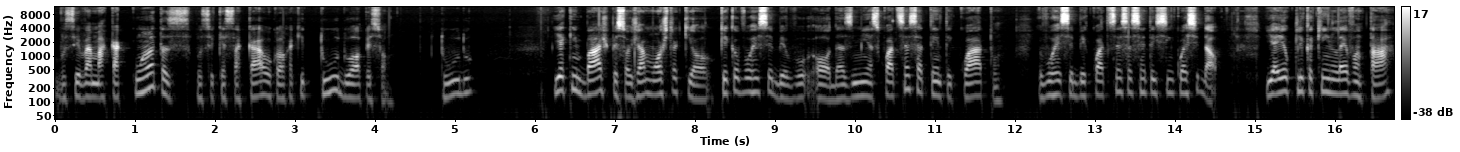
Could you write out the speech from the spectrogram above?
você vai marcar quantas você quer sacar. Eu coloco aqui tudo, ó, pessoal. Tudo e aqui embaixo, pessoal, já mostra aqui, ó, o que, que eu vou receber. Eu vou, ó, das minhas 474, eu vou receber 465 SDAO. E aí eu clico aqui em levantar.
